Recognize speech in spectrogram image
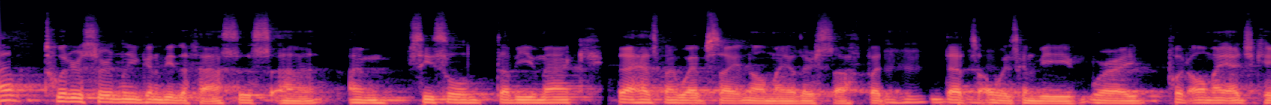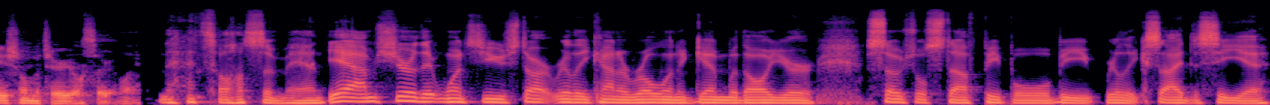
Uh, Twitter is certainly going to be the fastest. Uh, I'm Cecil W Mack. That has my website and all my other stuff, but mm-hmm. that's mm-hmm. always going to be where I put all my educational material. Certainly. That's awesome, man. Yeah, I'm sure that once you start really kind of rolling again with all your social stuff, people will be really excited to see you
